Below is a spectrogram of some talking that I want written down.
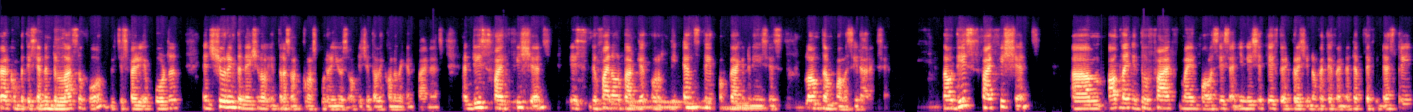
fair competition, and the last of all, which is very important, ensuring the national interest on cross-border use of digital economic and finance. And these five visions is the final target or the end state of Bank Indonesia's long-term policy direction. Now, these five visions um, outlined into five main policies and initiatives to encourage innovative and adaptive industry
